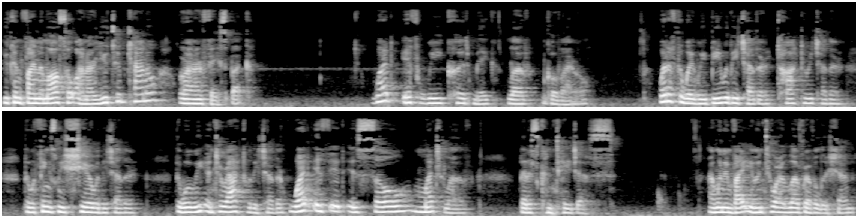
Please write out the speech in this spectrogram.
You can find them also on our YouTube channel or on our Facebook. What if we could make love go viral? What if the way we be with each other, talk to each other, the things we share with each other, the way we interact with each other, what if it is so much love that it's contagious? I want to invite you into our love revolution.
